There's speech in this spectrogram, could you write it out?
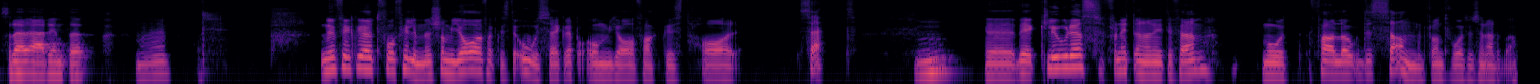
så där är det inte. Nej. Nu fick jag två filmer som jag faktiskt är osäker på om jag faktiskt har sett. Mm. Eh, Det är Clueless från 1995 mot Follow the Sun från 2011.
